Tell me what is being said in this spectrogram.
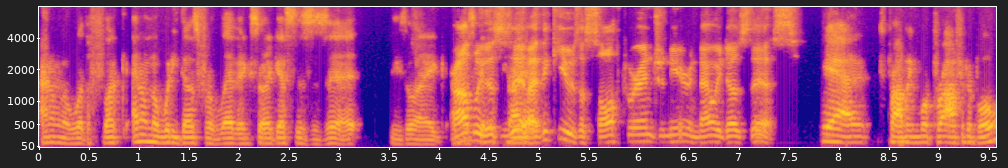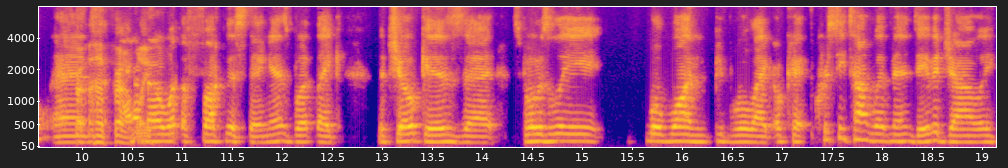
I don't know what the fuck. I don't know what he does for a living. So I guess this is it. He's like probably this is try it i think he was a software engineer and now he does this Yeah, it's probably more profitable. And I don't know what the fuck this thing is, but like the joke is that supposedly, well, one, people were like, okay, Christie Todd Whitman, David Jolly,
